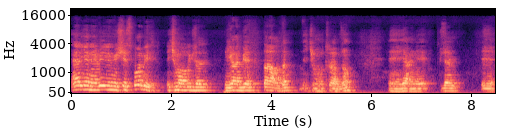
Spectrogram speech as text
Ergene verilmiş Spor 1. Ekimoğlu güzel bir galibiyet daha aldı. Ekimoğlu Trabzon. E, yani güzel e,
